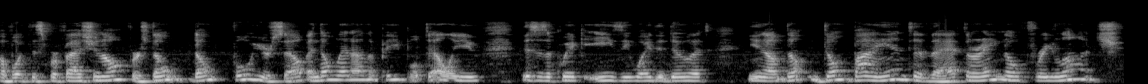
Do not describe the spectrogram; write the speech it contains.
of what this profession offers. Don't don't fool yourself and don't let other people tell you this is a quick, easy way to do it. You know, don't don't buy into that. There ain't no free lunch.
